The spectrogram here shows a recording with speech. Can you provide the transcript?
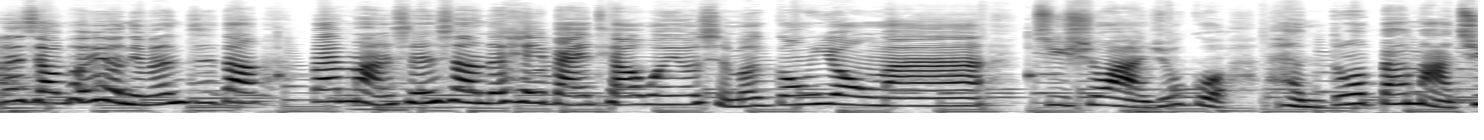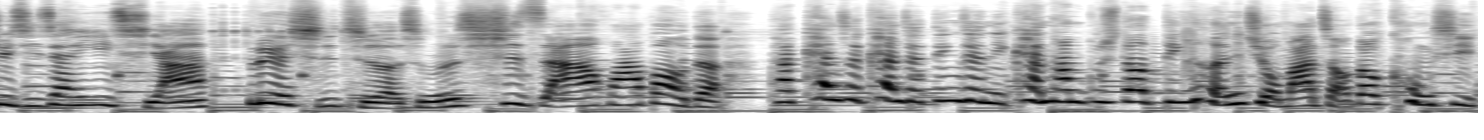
那小朋友，你们知道斑马身上的黑白条纹有什么功用吗？据说啊，如果很多斑马聚集在一起啊，掠食者什么狮子啊、花豹的，它看着看着盯着你看，他们不知道盯很久吗？找到空隙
